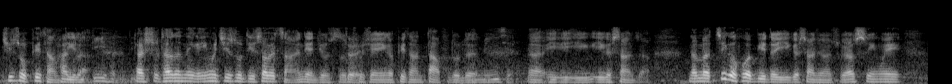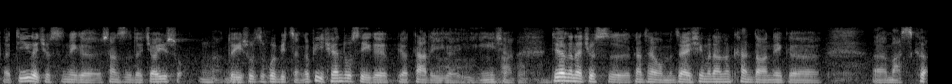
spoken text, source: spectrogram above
基数非常低了，很低很低。但是它的那个因为基数低，稍微涨一点就是出现一个非常大幅度的明显。呃一一一一个上涨。那么这个货币的一个上涨，主要是因为呃第一个就是那个上市的交易所嗯啊，对于数字货币整个币圈都是一个比较大的一个影响。第二个呢，就是刚才我们在新闻当中看到那个呃马斯克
